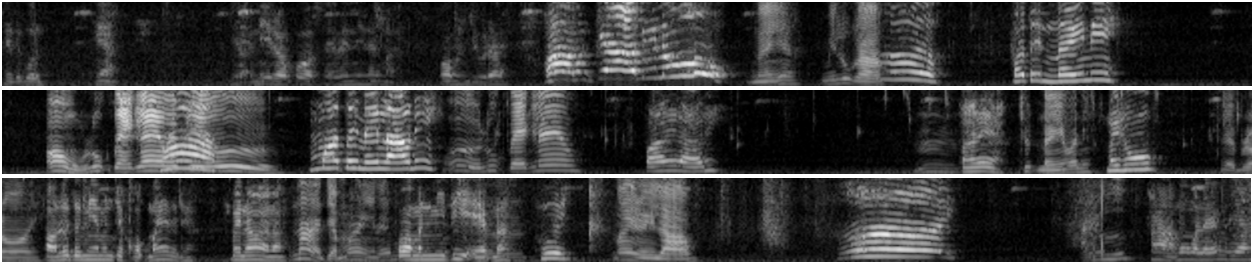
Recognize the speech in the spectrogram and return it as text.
นี่ทุกคนเนี่ยเดี๋ยวอันนี้เราก็ใส่ไว้นี่ทั้งหน่อยเพราะมันอยู่ได้ฮ่ามังกามีลูกไหนอะมีลูกลาวเออมาแต่ไหนนี่ เอ้าลูกแตกแล้วอ่า เจ้เออมาแต่ไหนลาวนี่เออ ลูกแตกแล้วปลาในลาวนี่ อืมปลาอะไรอะชุดไหนวะนี่ไม่รู้เรียบร้อย เอาแล้วตัวเมียมันจะขบไหมตัวเนี้ยไม่น้อยนะน่าจะไม่เลยเพราะว่ามันมีที่แอบนะอืมเฮ้ยไม่เลยลาวเฮ้ยอันนี้อ่ามองมาแล้วเรียง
